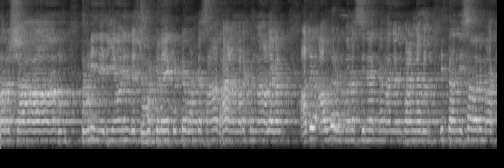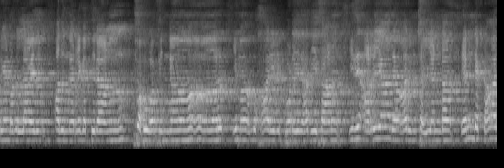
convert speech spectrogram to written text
വർഷാവും തുണി നെരിയാണിന്റെ ചുവട്ടിലേക്ക് ഇട്ടുകൊണ്ട് സാധാരണ നടക്കുന്ന ആളുകൾ അത് അവർ മനസ്സിലാക്കാനാണ് ഞാൻ പറഞ്ഞത്. ഇത്ര നിസാരമാക്കേണ്ടതല്ല ഇത് അത് നരകത്തിലാണ്. ഹദീസാണ്. ഇത് അറിയാതെ ആരും ചെയ്യണ്ട. എന്റെ കാൽ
